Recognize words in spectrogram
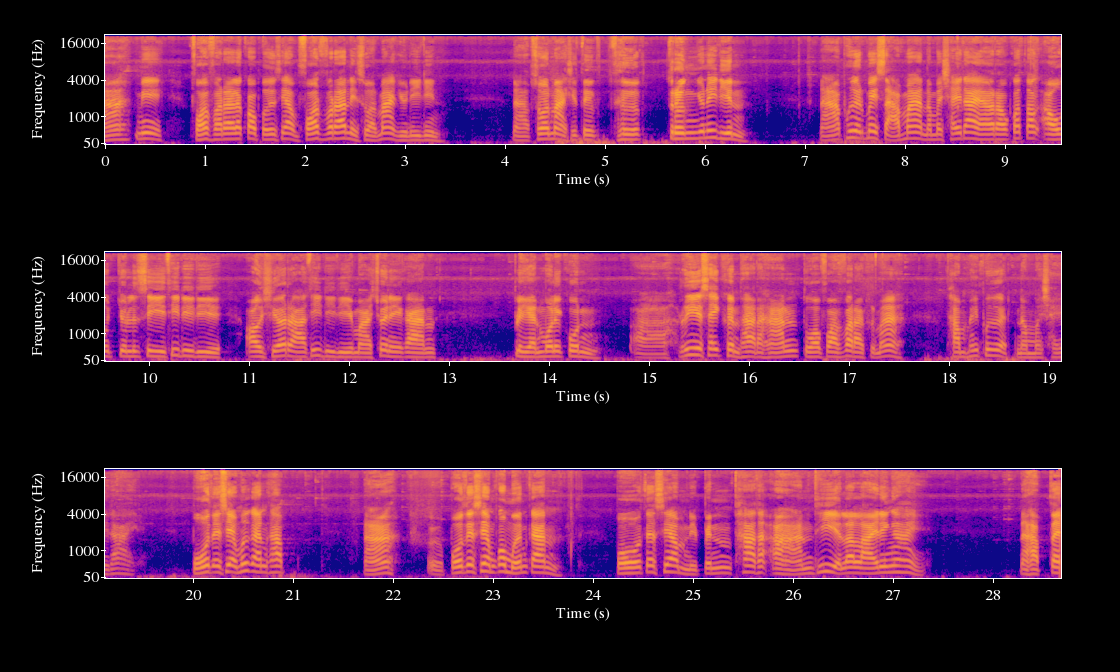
นะมีฟอสฟอรัสแล้วก็โพแทสเซียมฟอสฟอรัสในส่วนมากอยู่ในดินนะครับส่วนมากสิตึกถึกตรึงอยู่ในดิน นะพืชไม่สามารถนำมาใช้ได้ เราก็ต้องเอาจุลินทรีย์ที่ดีๆ เอาเชื้อราที่ดีๆ มาช่วยในการเปลี่ยนโมเลกุลอ่ารีไซเคิลธาตุอาหารตัวฟอสฟอรัสขึ้นมาทำให้พืชนำมาใช้ได้ โพแทสเซียมเหมือนกันครับนะโพแทสเซียมก็เหมือนกัน โพแทสเซียมนี่เป็นธาตุอาหารที่ละลายได้ง่ายนะครับแต่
